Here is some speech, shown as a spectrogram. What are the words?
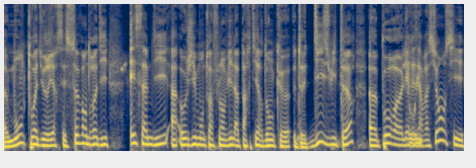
euh, Montois du Rire. C'est ce vendredi et samedi à Ogy Montois Flanville à partir donc euh, de 18h. Euh, pour les Oui. réservations, si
